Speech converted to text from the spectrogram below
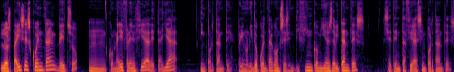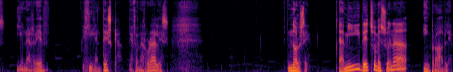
Los países cuentan, de hecho, mm, con una diferencia de talla importante. Reino Unido cuenta con 65 millones de habitantes, 70 ciudades importantes y una red gigantesca de zonas rurales. No lo sé. A mí, de hecho, me suena improbable.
